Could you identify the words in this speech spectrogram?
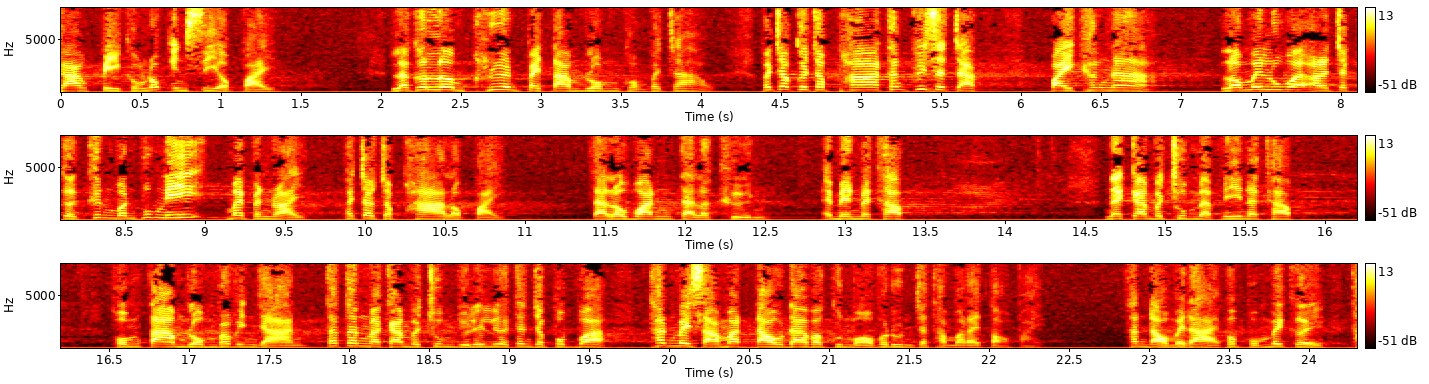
กลางปีกของนกอินทรีออกไป แล้วก็เริ่มเคลื่อนไปตามลมของพระเจ้า พระเจ้าก็จะพาทั้งคริสตจักรไปข้างหน้า เราไม่รู้ว่าอะไรจะเกิดขึ้นวันพรุ่งนี้ไม่เป็นไร พระเจ้าจะพาเราไป แต่ละวันแต่ละคืนเอเมนไหมครับ ในการประชุมแบบนี้นะครับผมตามลมพระวิญญาณ ถ้าท่านมาการประชุมอยู่เรื่อยๆ ท่านจะพบว่าท่านไม่สามารถเดาได้ว่าคุณหมอวรุณจะทำอะไรต่อไป ท่านเดาไม่ได้ เพราะผมไม่เคยท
